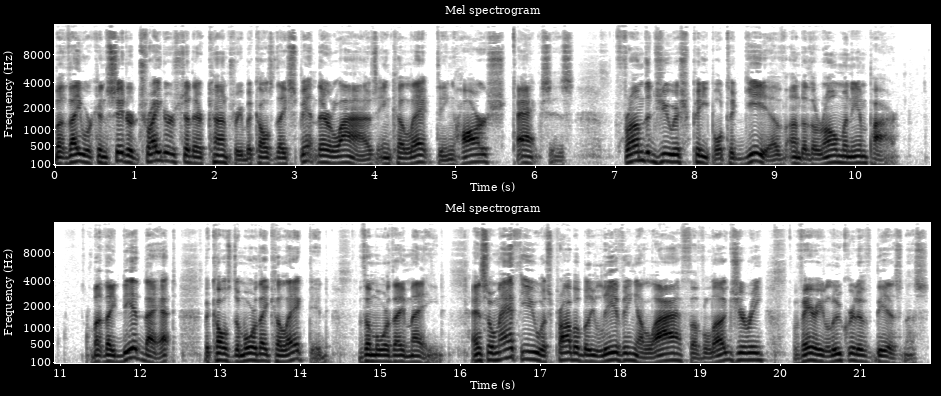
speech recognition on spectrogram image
but they were considered traitors to their country because they spent their lives in collecting harsh taxes from the Jewish people to give unto the Roman Empire. But they did that because the more they collected, the more they made. And so Matthew was probably living a life of luxury, very lucrative business.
